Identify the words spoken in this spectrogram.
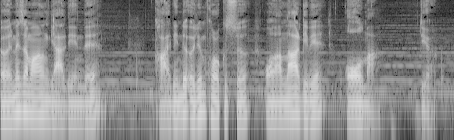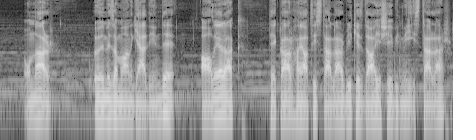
Ölme zamanın geldiğinde kalbinde ölüm korkusu olanlar gibi olma diyor. Onlar ölme zamanı geldiğinde ağlayarak tekrar hayatı isterler, bir kez daha yaşayabilmeyi isterler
